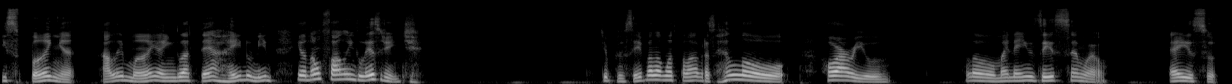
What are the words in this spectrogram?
Espanha, Alemanha, Inglaterra, Reino Unido. Eu não falo inglês, gente. Tipo, eu sei falar algumas palavras. Hello, how are you? Hello, my name is Samuel. É isso.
